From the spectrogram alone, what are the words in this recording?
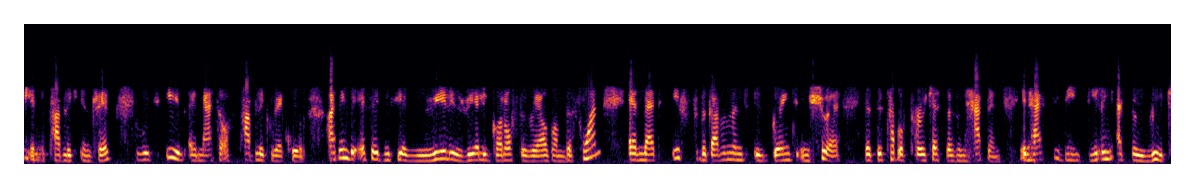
be in the public interest, which is a matter of public record. I think the SABC has really, really gone off the rails on this one, and that if the government is going to ensure that this type of protest doesn't happen, it has to be dealing at the root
